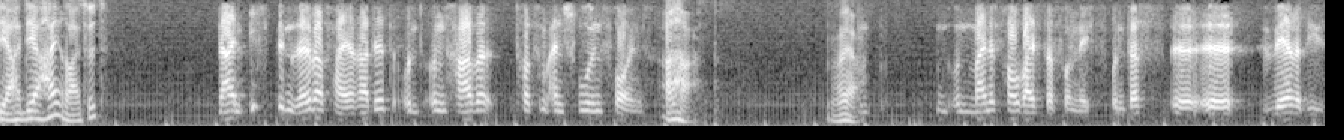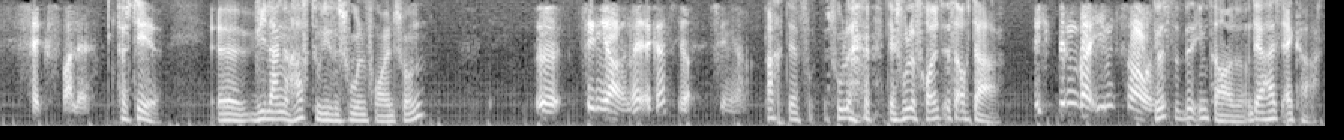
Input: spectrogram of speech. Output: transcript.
Der, der heiratet? Nein, ich bin selber verheiratet und, und habe trotzdem einen schwulen Freund. Aha. Naja. Und, und meine Frau weiß davon nichts. Und das äh, äh, wäre die Sexfalle. Verstehe. Äh, wie lange hast du diesen schwulen Freund schon? Äh, zehn Jahre, ne, Eckert? Ja, zehn Jahre. Ach, der schwule, der schwule Freund ist auch da. Ich bin bei ihm zu Hause. Du bist bei ihm zu Hause und der heißt Eckhart.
